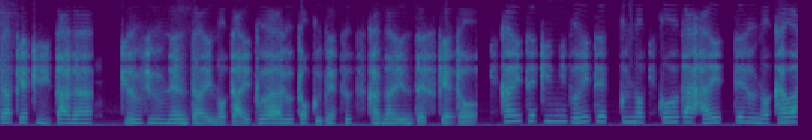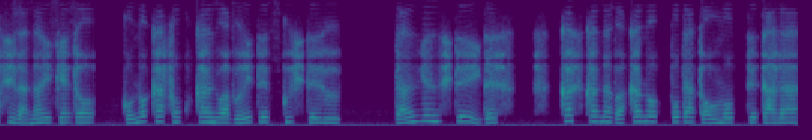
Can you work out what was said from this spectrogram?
だけ聞いたら、90年代のタイプ R と区別つかないんですけど。機械的に VTEC の機構が入ってるのかは知らないけど、この加速感は VTEC してる。断言していいです。すっかすかなバカのっぽだと思ってたら、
